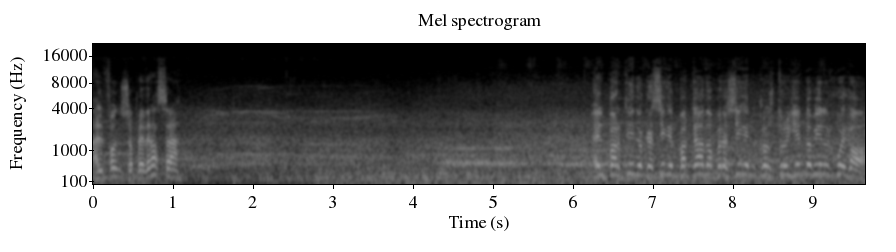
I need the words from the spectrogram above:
Alfonso Pedraza. El partido que sigue empatado, pero siguen construyendo bien el juego.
